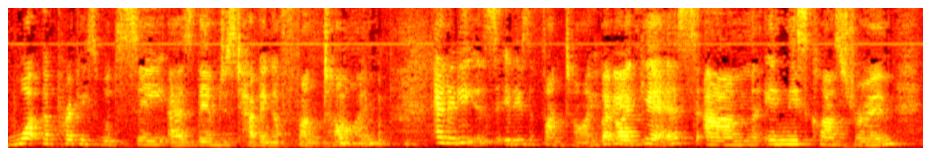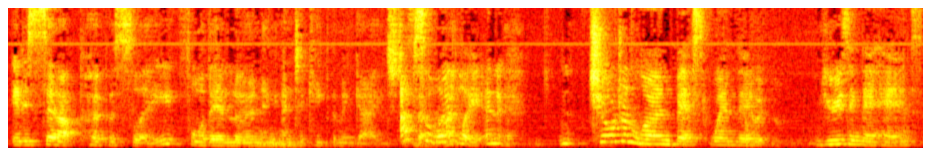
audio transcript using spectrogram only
what the preppies would see as them just having a fun time, and it is, it is a fun time. But I guess um, in this classroom, it is set up purposely for their learning and to keep them engaged. That right? Absolutely, and Yeah. children learn best when they're using their hands,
